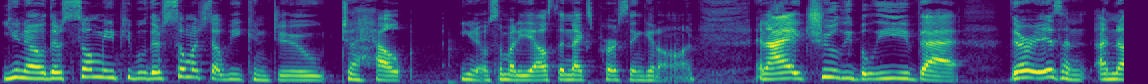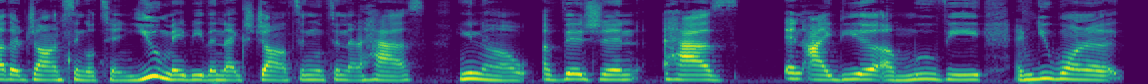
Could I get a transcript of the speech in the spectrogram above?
you know there's so many people there's so much that we can do to help you know somebody else the next person get on and i truly believe that there is an, another john singleton you may be the next john singleton that has you know a vision has an idea a movie and you want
